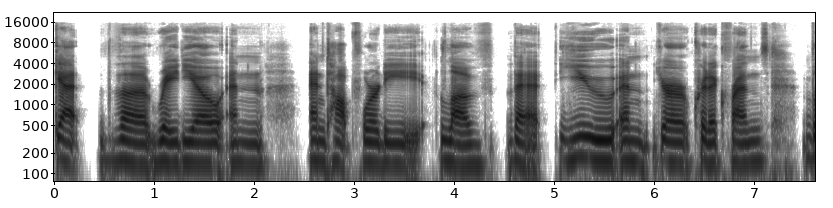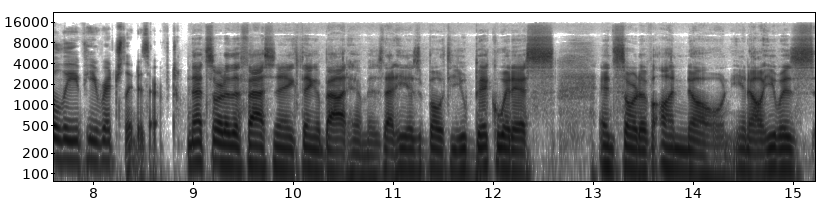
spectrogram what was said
get the radio and and top 40 love that you and your critic friends believe he richly deserved. And that's sort of the fascinating thing about him is that he is both ubiquitous and sort of unknown. You know, he was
